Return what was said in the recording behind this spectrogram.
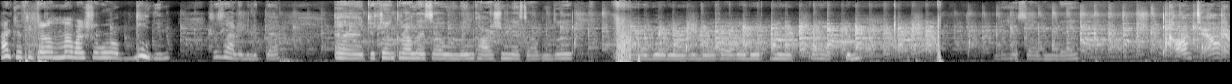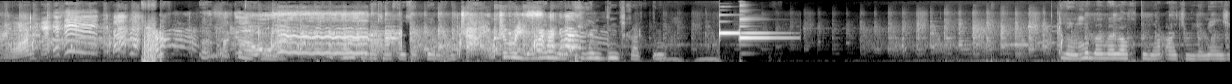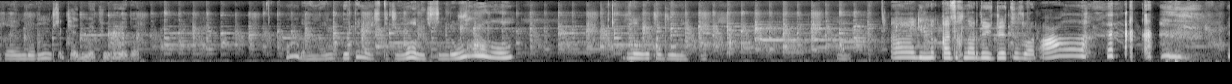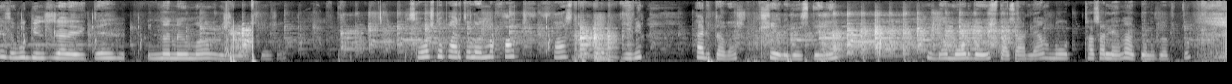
Herkese kanalıma başlama bugün sizlerle birlikte eee Köken Kral hesabındayım. Karşımın hesabında eee, gördüğünüz gibi hesabda 4000 lira yaptım. Bu hesabında Calm down, everyone. sesli hesap rest. hem din çıkarttım. Ben buradan mega kutum var açmayacağım. Yanlışlıkla elim dokunursa kendime küfür eder. Bundan ben götüne isteyeceğim onun ikisini de. Vuuu. Buna bu çocuğun attı. Aa günlük kazıklarda ücretsiz var. Aa. Neyse bugün sizlerle birlikte inanılmaz bir şey göstereceğim. Savaş top haritalarında Fast, Fast diye harita var. Şöyle göstereyim. Şurada mor dövüş tasarlayan bu tasarlayanı aklınızda tutun.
